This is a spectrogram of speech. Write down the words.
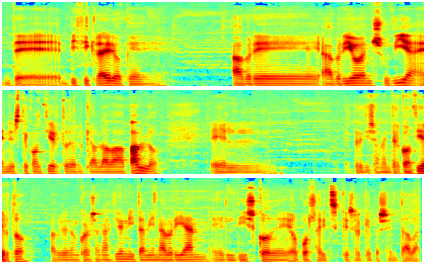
de Bici Clairo que abre- abrió en su día en este concierto del que hablaba Pablo, el, precisamente el concierto, abrieron con esa canción y también abrían el disco de Opposites, que es el que presentaban.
